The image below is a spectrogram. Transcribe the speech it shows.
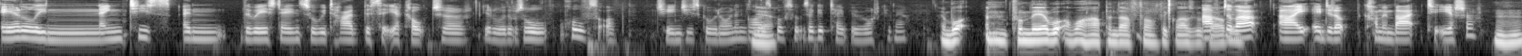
early 90s in the West End, so we'd had the City of Culture, you know, there was a whole, whole sort of changes going on in Glasgow, so it was a good time to be working there. And what from there? What what happened after the Glasgow? After that, I ended up coming back to Ayrshire. Mm-hmm.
